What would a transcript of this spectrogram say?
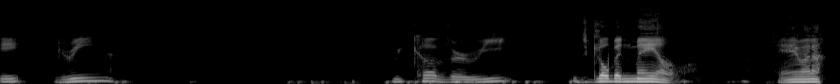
a green recovery du Globe and Mail. Et voilà.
